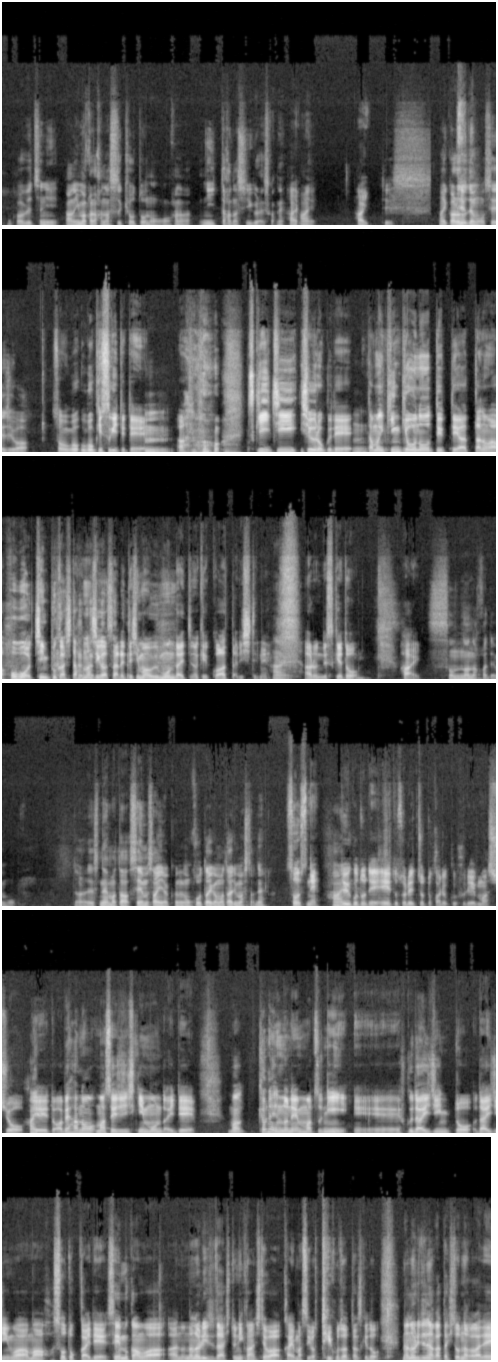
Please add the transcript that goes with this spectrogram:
僕は別に、あの、今から話す京都の花に行った話ぐらいですかね。はいはい。はい。です。相変わらずでも政治は、そう、ご動きすぎてて、うん。あの、月1収録で、うんたまに近況のって言ってやったのが、ほぼ陳腐化した話がされてしまう問題っていうのは結構あったりしてね、はい。あるんですけど、はい。そんな中でも、あれですね、また政務三役の交代がまたありましたね。そうですね。はい。ということで、えっ、と、それちょっと軽く触れましょう。はいえっ、と、安倍派の、まあ、政治資金問題で、まあ、去年の年末に、えー副大臣と大臣は、まあ、総督会で、政務官は、あの、名乗り出た人に関しては変えますよっていうことだったんですけど、名乗り出なかった人の中で、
